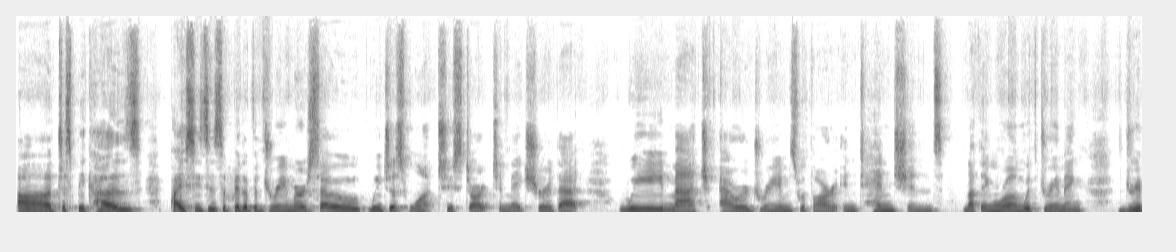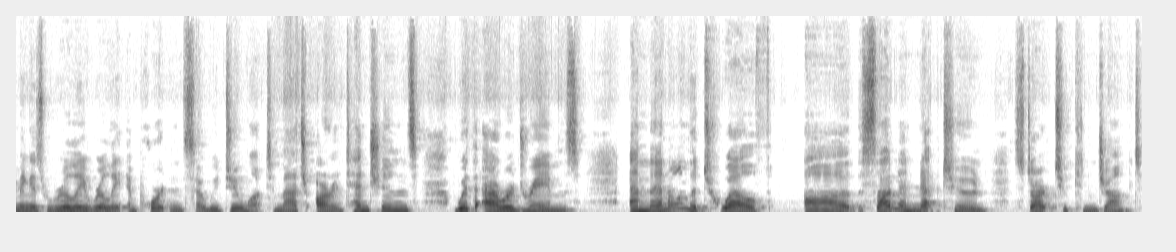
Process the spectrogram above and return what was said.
uh, just because Pisces is a bit of a dreamer, so we just want to start to make sure that we match our dreams with our intentions. Nothing wrong with dreaming. Dreaming is really, really important. So we do want to match our intentions with our dreams. And then on the 12th, uh, the Sun and Neptune start to conjunct.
